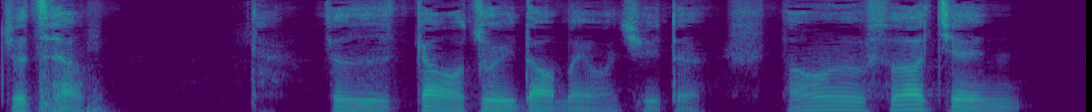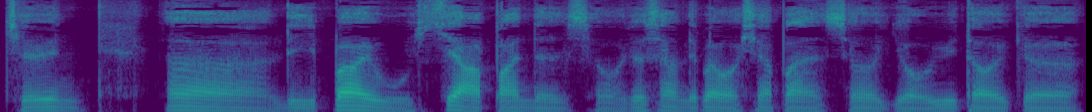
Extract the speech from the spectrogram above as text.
就这样，就是刚好注意到蛮有趣的。然后说到捷捷运，那礼拜五下班的时候，就像礼拜五下班的时候，有遇到一个，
